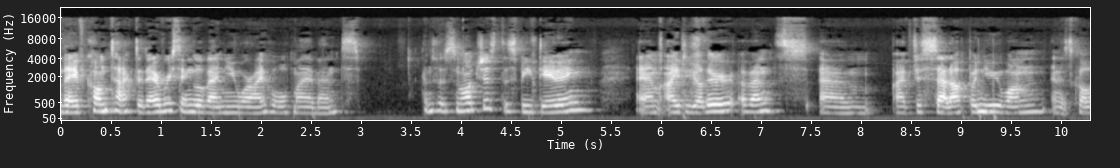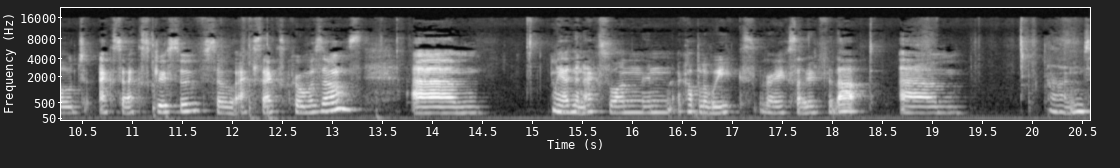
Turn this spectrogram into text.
they've contacted every single venue where I hold my events. And so it's not just the speed dating. Um, I do other events. Um, I've just set up a new one and it's called XX Exclusive, so XX Chromosomes. Um, we have the next one in a couple of weeks. Very excited for that. Um, and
